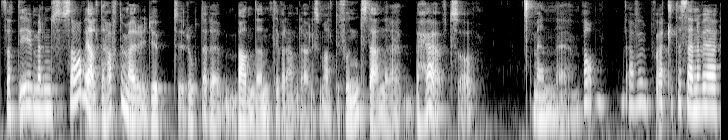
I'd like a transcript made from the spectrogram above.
Så att det, men så har vi alltid haft de här djupt rotade banden till varandra och liksom alltid funnits där när det behövts. Och, men eh, ja, det har varit lite så här när vi har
